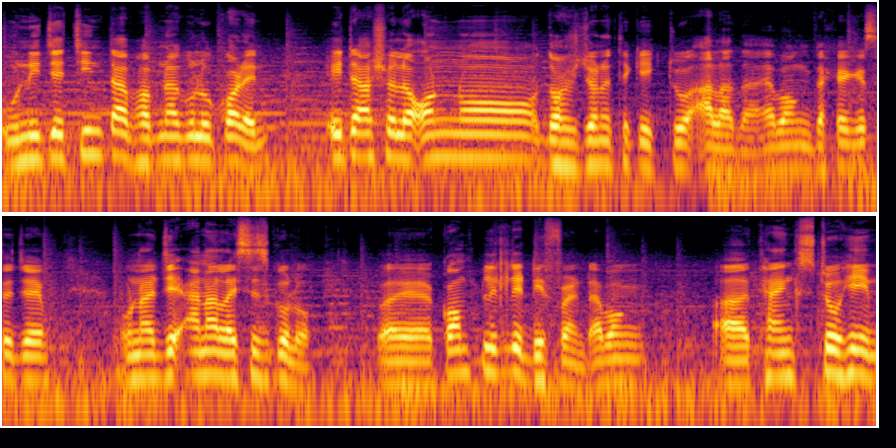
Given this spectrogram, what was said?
উনি যে চিন্তা ভাবনাগুলো করেন, এটা আসলে অন্য দশজনের থেকে একটু আলাদা এবং দেখা গেছে যে ওনার যে অ্যানালাইসিসগুলো কমপ্লিটলি ডিফারেন্ট এবং থ্যাংকস টু হিম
